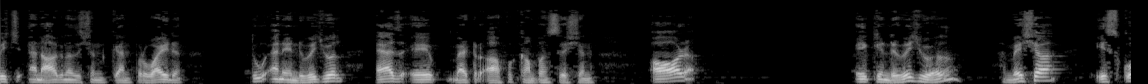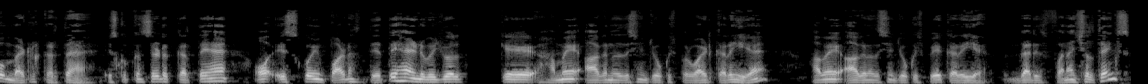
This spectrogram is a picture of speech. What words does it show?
which an organization can provide to an individual as a matter of compensation اور ایک انڈیویجل ہمیشہ اس کو میٹر کرتا ہے اس کو کنسیڈر کرتے ہیں اور اس کو امپورٹینس دیتے ہیں انڈیویجل کہ ہمیں آرگنائزیشن جو کچھ پرووائڈ کر رہی ہے ہمیں آرگنائزیشن جو کچھ پے کر رہی ہے that is financial things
